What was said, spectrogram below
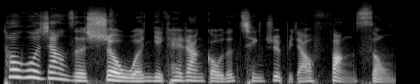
透过这样子的嗅闻，也可以让狗的情绪比较放松。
